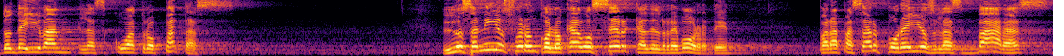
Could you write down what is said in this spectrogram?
donde iban las cuatro patas. Los anillos fueron colocados cerca del reborde para pasar por ellos las varas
